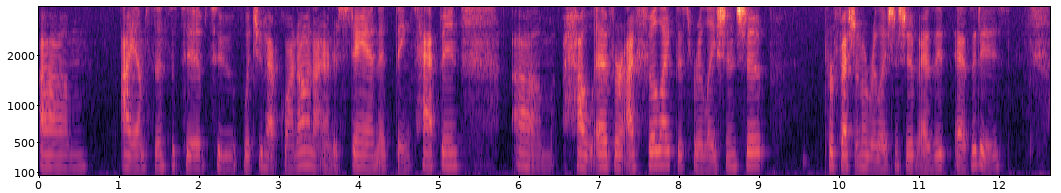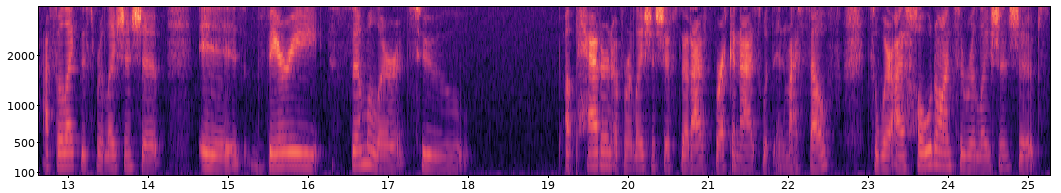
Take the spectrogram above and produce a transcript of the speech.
um, I am sensitive to what you have going on. I understand that things happen. Um, however, I feel like this relationship, professional relationship as it as it is, I feel like this relationship is very similar to a pattern of relationships that I've recognized within myself to where I hold on to relationships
